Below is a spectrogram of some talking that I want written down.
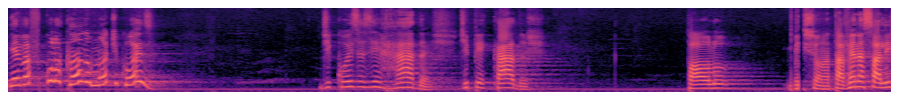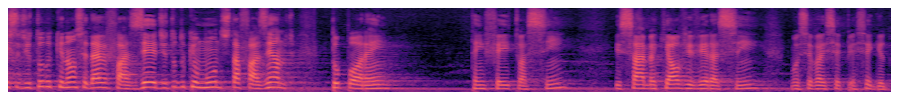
E ele vai colocando um monte de coisa. De coisas erradas, de pecados. Paulo menciona: está vendo essa lista de tudo que não se deve fazer, de tudo que o mundo está fazendo? Tu, porém, tem feito assim, e saiba que ao viver assim, você vai ser perseguido.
